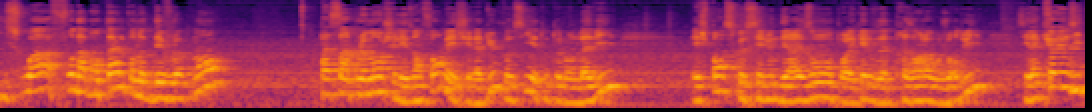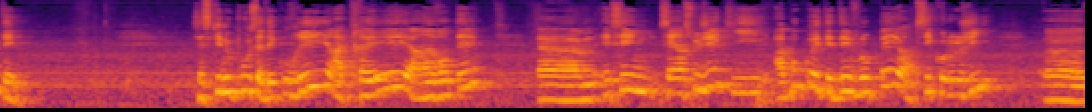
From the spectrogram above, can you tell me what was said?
qui soit fondamentale pour notre développement, pas simplement chez les enfants, mais chez l'adulte aussi et tout au long de la vie. Et je pense que c'est l'une des raisons pour lesquelles vous êtes présents là aujourd'hui, c'est la curiosité. C'est ce qui nous pousse à découvrir, à créer, à inventer. Euh, et c'est un sujet qui a beaucoup été développé en psychologie euh,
